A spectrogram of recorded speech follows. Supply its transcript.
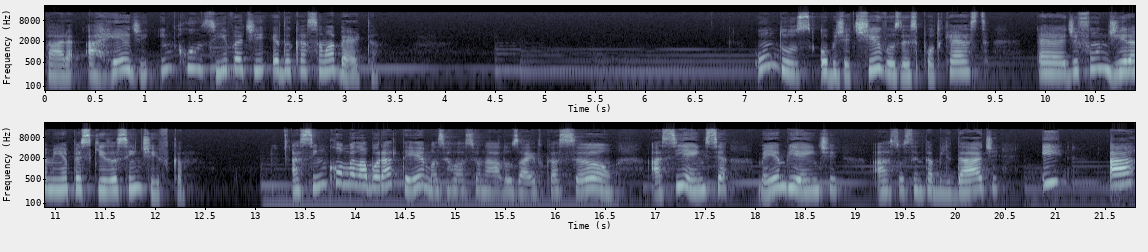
para a rede inclusiva de educação aberta. Um dos objetivos desse podcast difundir a minha pesquisa científica, assim como elaborar temas relacionados à educação, à ciência, meio ambiente, à sustentabilidade e à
